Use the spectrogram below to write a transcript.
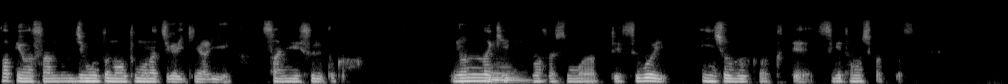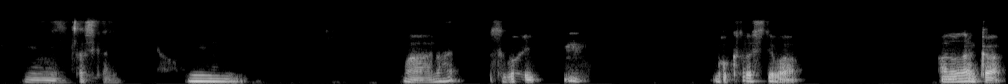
パピオンさんの地元の友達がいきなり参入するとか、いろんな経験をさせてもらって、すごい印象深くて、すげえ楽しかったです。うん。確かに。うん。まあ、あの、すごい、僕としては、あのなんか、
